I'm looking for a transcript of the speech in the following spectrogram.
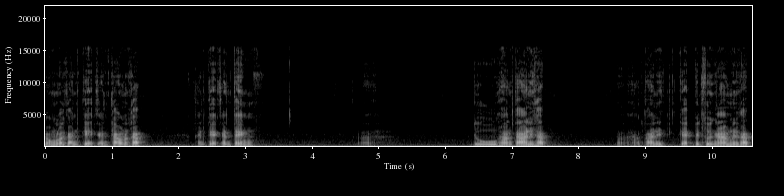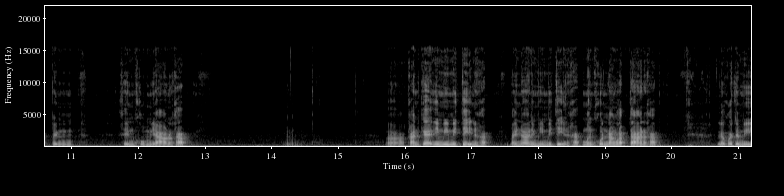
ร่องรอยการแกะการเกลานะครับ การแกะการแต่งดูห่างตานี่ครับห่างตานี่แกะเป็นสวยงามเลยครับ เป็นเส้นคมยาวนะครับ การแกะนี่มีมิตินะครับ ใบหน้านี่มีมิตินะครับ เหมือนคนนั่งหลับตานะครับ แล้วก็จะมี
